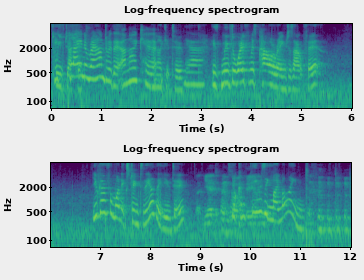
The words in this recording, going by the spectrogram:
tweed He's jacket. playing around with it. I like it. I like it too. Yeah. He's moved away from his Power Rangers outfit. You go from one extreme to the other, you do. Uh, yeah, it depends on You're how confusing my mind.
